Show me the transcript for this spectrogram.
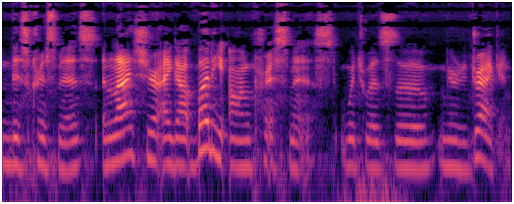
this Christmas. And last year I got Buddy on Christmas, which was the bearded dragon.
